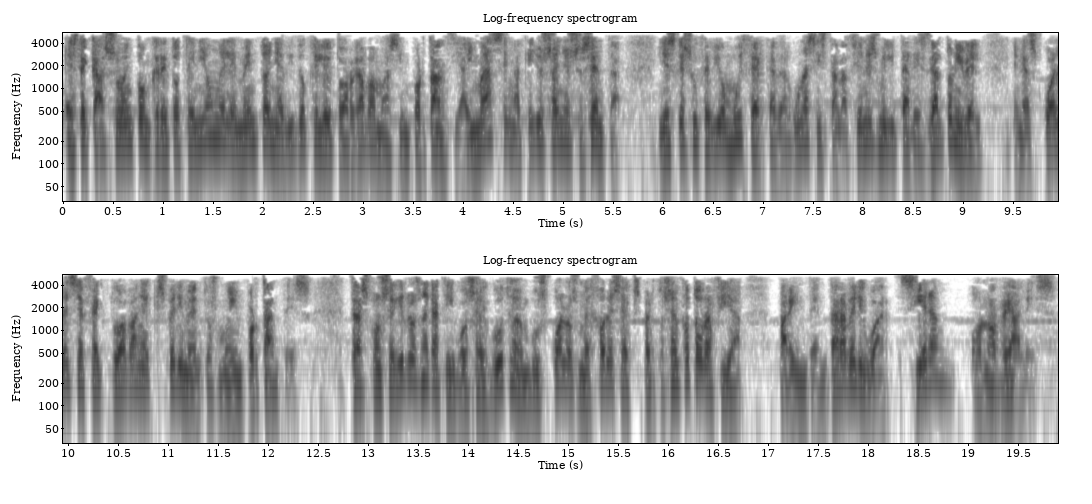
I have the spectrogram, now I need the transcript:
Este caso en concreto tenía un elemento añadido que le otorgaba más importancia, y más en aquellos años 60, y es que sucedió muy cerca de algunas instalaciones militares de alto nivel en las cuales se efectuaban experimentos muy importantes. Tras conseguir los negativos, el Good buscó a los mejores expertos en fotografía para intentar averiguar si eran o no reales.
